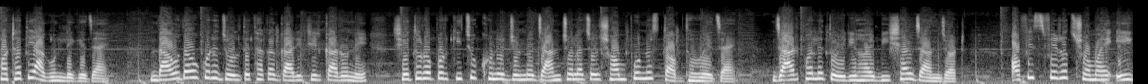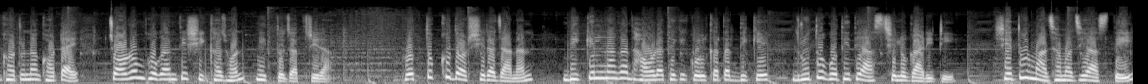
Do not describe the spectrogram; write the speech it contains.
হঠাৎই আগুন লেগে যায়। দাউ দাউ করে জ্বলতে থাকা গাড়িটির কারণে সেতুর ওপর কিছুক্ষণের জন্য যান চলাচল সম্পূর্ণ স্তব্ধ হয়ে যায়, যার ফলে তৈরি হয় বিশাল যানজট। অফিস ফেরত সময় এই ঘটনা ঘটায় চরম ভোগান্তির শিক্ষা হন নিত্যযাত্রীরা। প্রত্যক্ষদর্শীরা জানান, বিকেল নাগাদ হাওড়া থেকে কলকাতার দিকে দ্রুত গতিতে আসছিল গাড়িটি। সেতুর মাঝামাঝি আসতেই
